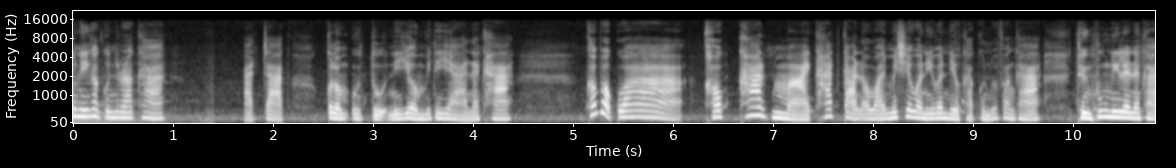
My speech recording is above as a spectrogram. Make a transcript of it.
ช่วงนี้ค่ะคุณราคาจากกรมอุตุนิยมวิทยานะคะ เขาบอกว่าเขาคาดหมายคาดการเอาไว้ไม่ใช่วันนี้วันเดียวค่ะ คุณผู้ฟังคะถึงพรุ่งนี้เลยนะคะ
